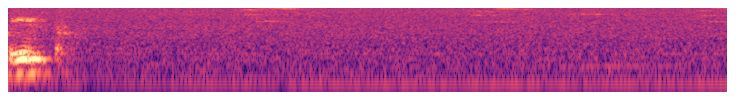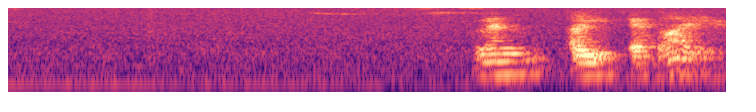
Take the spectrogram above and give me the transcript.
deep. When I abide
